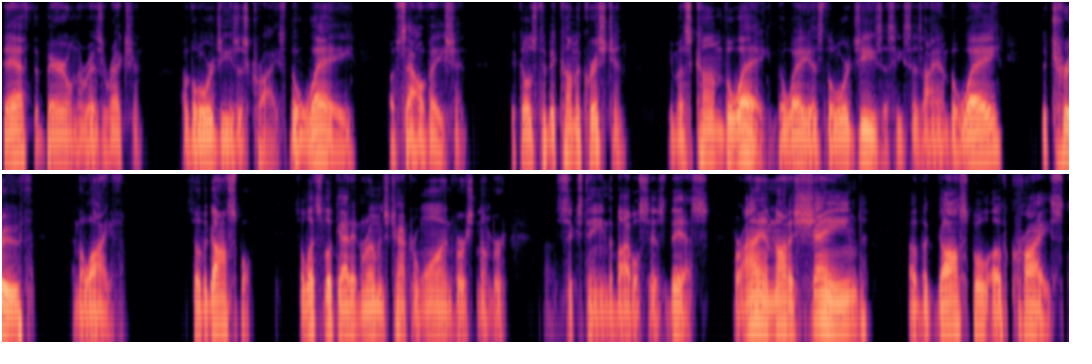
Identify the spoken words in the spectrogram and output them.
death, the burial, and the resurrection of the Lord Jesus Christ, the way of salvation. Because to become a Christian, you must come the way. The way is the Lord Jesus. He says, I am the way, the truth, and the life. So the gospel. So let's look at it in Romans chapter 1, verse number uh, 16. The Bible says this For I am not ashamed of the gospel of Christ,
